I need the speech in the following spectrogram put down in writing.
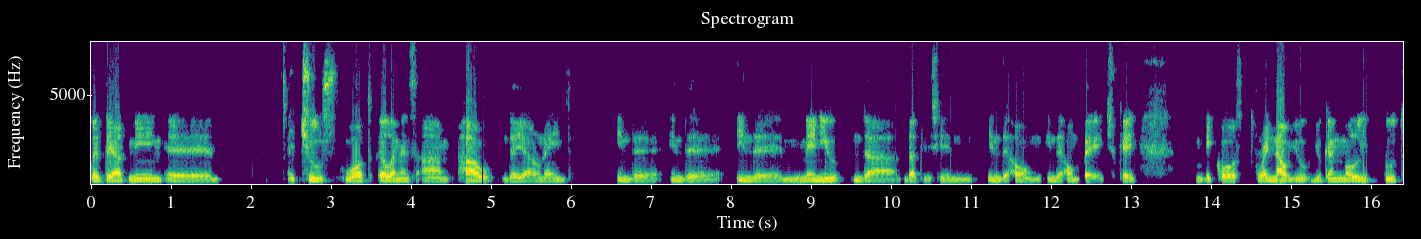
let the admin uh, choose what elements and how they are named in the in the in the menu that that is in in the home in the home page okay? Because right now you you can only put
